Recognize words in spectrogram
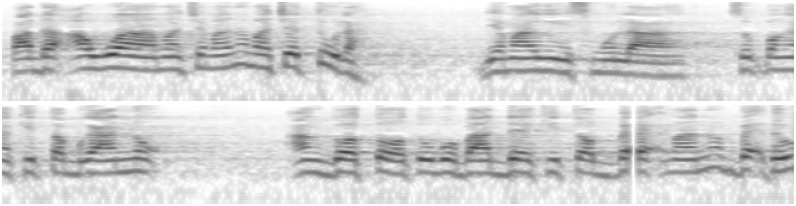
pada awal macam mana macam itulah dia mari semula. Supaya kita beranak anggota tubuh badan kita back mana? Back tu?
